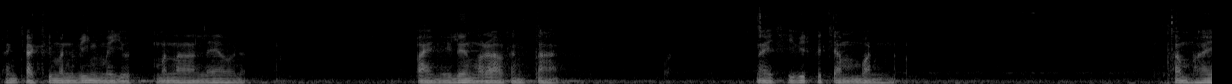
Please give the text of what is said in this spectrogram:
หลังจากที่มันวิ่งมาหยุด มานานแล้วนะไปในเรื่องราวต่าง ๆ ในชีวิตประจำวันทำให้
